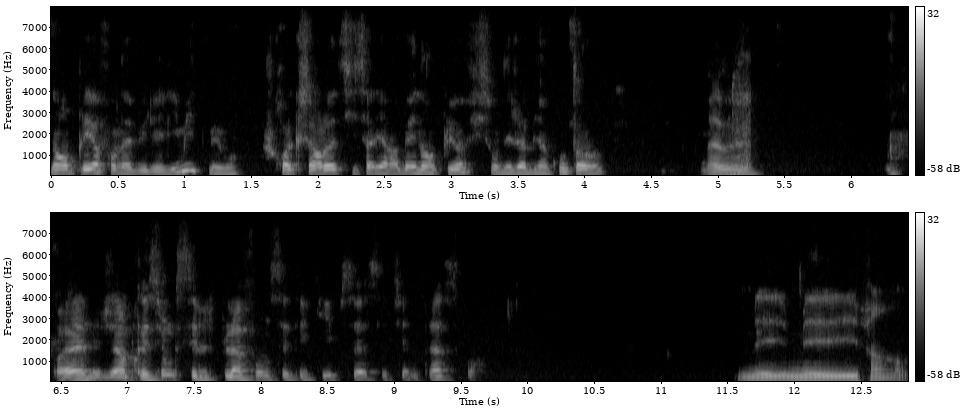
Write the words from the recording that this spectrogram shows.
Non, en playoff, on a vu les limites, mais bon. Je crois que Charlotte, si ça les ramène en playoff, ils sont déjà bien contents. Hein. Bah oui. Ouais, mais j'ai l'impression que c'est le plafond de cette équipe, c'est la septième place, quoi. Mais, mais, enfin,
